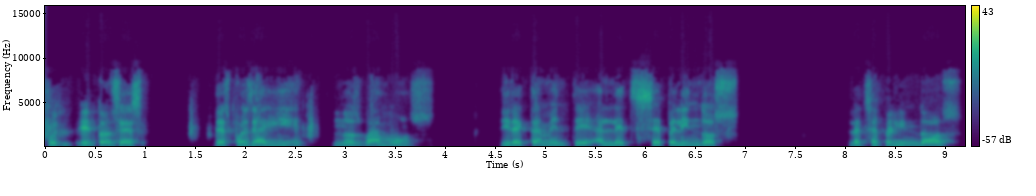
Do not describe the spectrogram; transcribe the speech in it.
Pues entonces, después de ahí nos vamos directamente a Led Zeppelin 2. Led Zeppelin 2,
